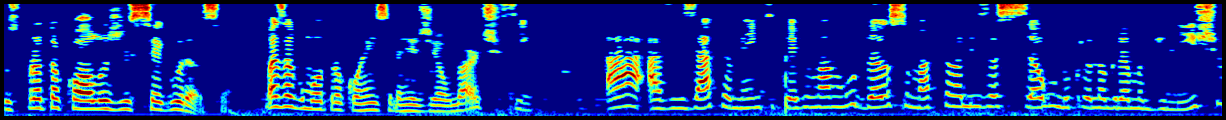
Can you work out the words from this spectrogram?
os protocolos de segurança. Mais alguma outra ocorrência na região norte? Sim. Ah, avisar também que teve uma mudança, uma atualização no cronograma de lixo.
